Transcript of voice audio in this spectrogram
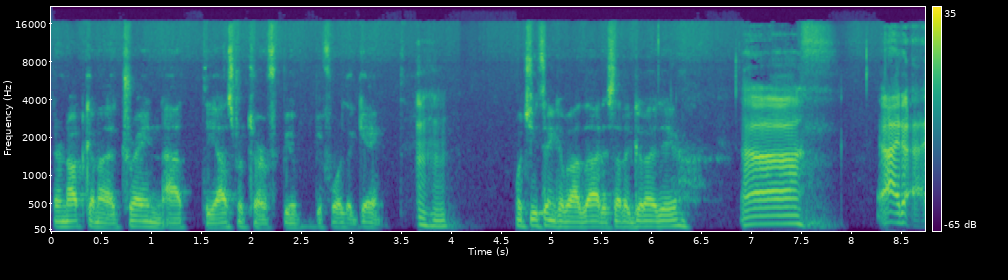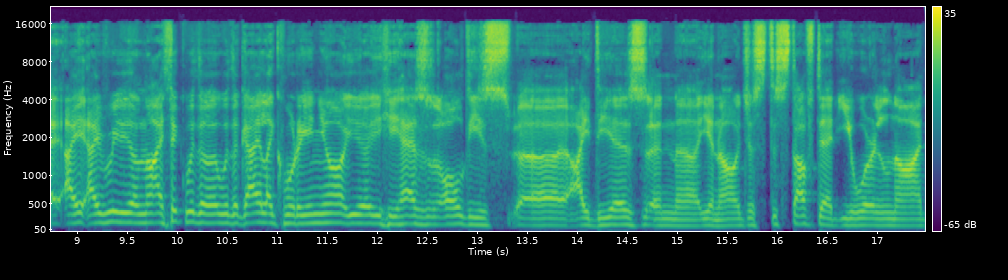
They're not going to train at the AstroTurf be- before the game. Mm-hmm. What do you think about that? Is that a good idea? Uh, I, I, I really don't know. I think with a with a guy like Mourinho, he has all these uh, ideas and uh, you know just the stuff that you will not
